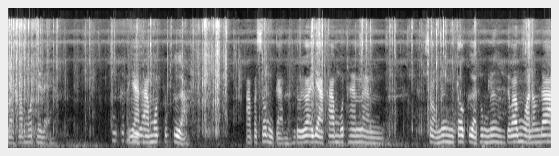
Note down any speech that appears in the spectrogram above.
ยาฆ่ามดนี่แหละนี่ก็เอาเกลืยาอฆ่ามดกับเกลือ มาผสมกัน โดยว่ายาฆ่ามดท่านนั้นสองหนึ่งต่อเกลือทุ่งหนึ่งแต่ว่างัวน้องด้า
